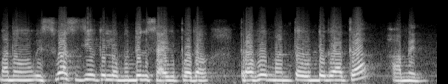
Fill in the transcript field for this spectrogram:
మనం విశ్వాస జీవితంలో ముందుకు సాగిపోదాం. ప్రభు మనతో ఉండుగాక. ఆమెన్.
